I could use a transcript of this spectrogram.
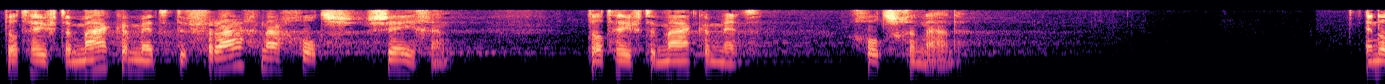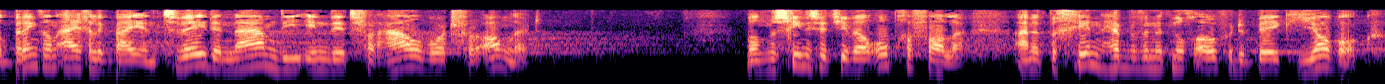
Dat heeft te maken met de vraag naar Gods zegen. Dat heeft te maken met Gods genade. En dat brengt dan eigenlijk bij een tweede naam die in dit verhaal wordt veranderd. Want misschien is het je wel opgevallen. Aan het begin hebben we het nog over de beek Jabok.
